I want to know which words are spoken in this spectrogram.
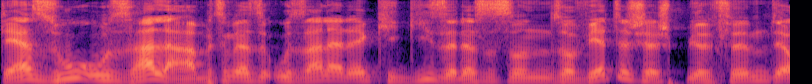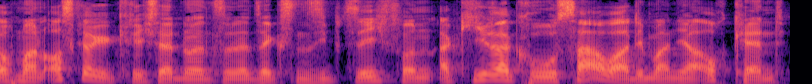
der Su Usala, beziehungsweise Usala der Kigise. Das ist so ein sowjetischer Spielfilm, der auch mal einen Oscar gekriegt hat 1976 von Akira Kurosawa, den man ja auch kennt.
